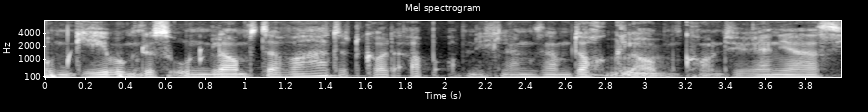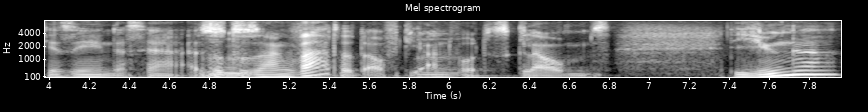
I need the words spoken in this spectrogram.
Umgebung des Unglaubens, da wartet Gott ab, ob nicht langsam doch glauben kommt. Wir werden ja das hier sehen, dass er sozusagen wartet auf die Antwort des Glaubens. Die Jünger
